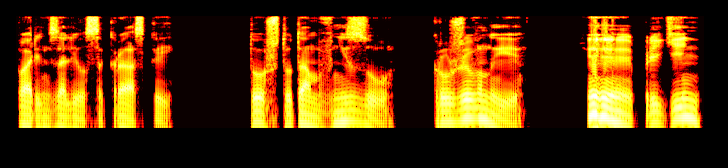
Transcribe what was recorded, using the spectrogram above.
парень залился краской. То, что там внизу, кружевные. Хе-хе, прикинь.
